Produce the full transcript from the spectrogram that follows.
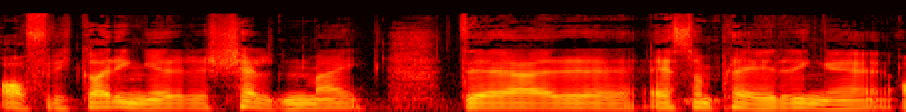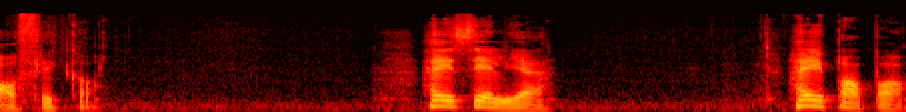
Afrika ringer sjelden meg. Det er jeg som pleier å ringe Afrika. Hei, Silje. Hei, pappa.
